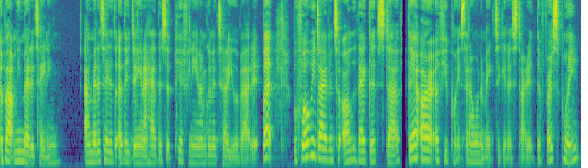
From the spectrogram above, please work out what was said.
about me meditating I meditated the other day and I had this epiphany, and I'm going to tell you about it. But before we dive into all of that good stuff, there are a few points that I want to make to get us started. The first point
